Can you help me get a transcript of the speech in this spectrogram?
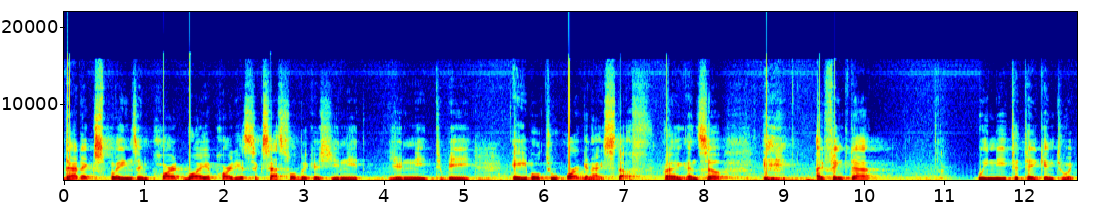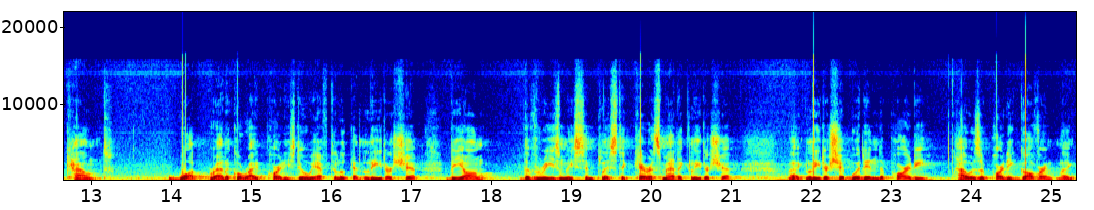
that explains in part why a party is successful because you need you need to be able to organize stuff right? And so i think that we need to take into account what radical right parties do. We have to look at leadership beyond the reasonably simplistic charismatic leadership like leadership within the party. How is a party governed? Like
